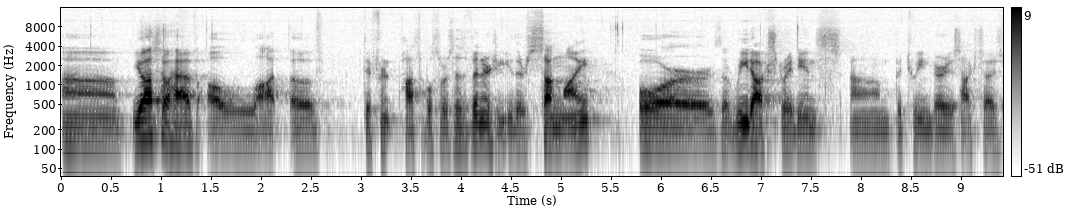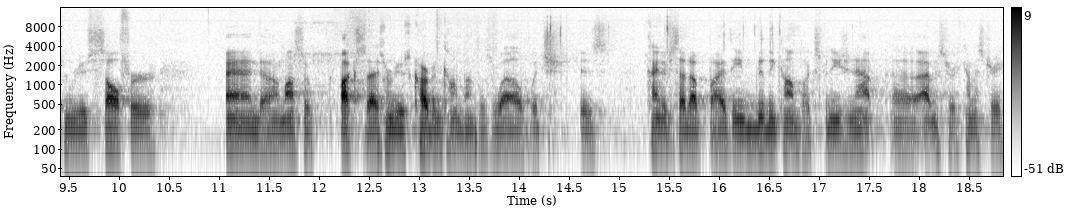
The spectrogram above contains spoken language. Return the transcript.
Um, you also have a lot of different possible sources of energy, either sunlight, or the redox gradients um, between various oxidized and reduced sulfur and um, also oxidized and reduced carbon compounds as well, which is kind of set up by the really complex Venusian ap uh, atmospheric chemistry.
